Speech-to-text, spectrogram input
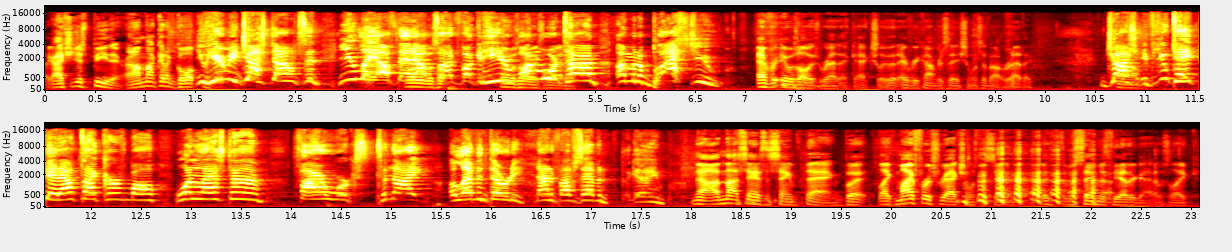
Like I should just be there, and I'm not going to go up. You hear me, Josh Donaldson? You lay off that Well, was- outside fucking heater one more time, I'm gonna blast you. Every, it was always Reddick actually. That every conversation was about Reddick. Josh, um, if you take that outside curveball one last time, fireworks tonight, 11:30, 95.7, the game. Now I'm not saying it's the same thing, but like my first reaction was the same. it was the same as the other guy. It was like,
